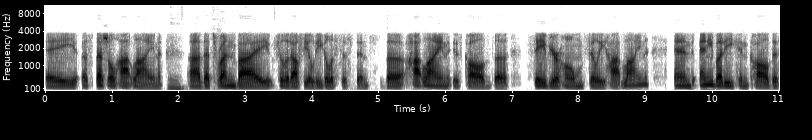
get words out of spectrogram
a, a special hotline mm. uh, that's run by Philadelphia Legal Assistance. The hotline is called the Save Your Home Philly Hotline, and anybody can call this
